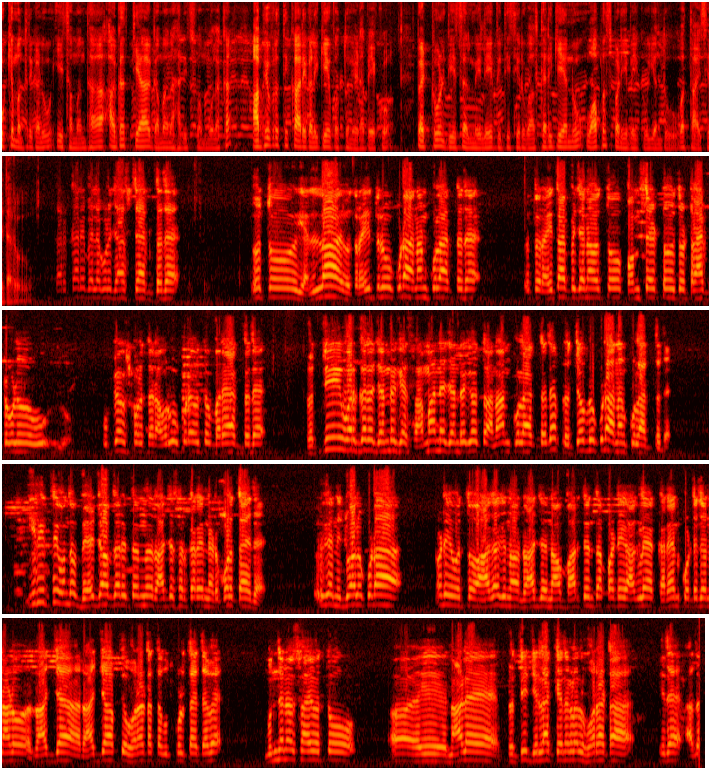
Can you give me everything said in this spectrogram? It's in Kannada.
ಮುಖ್ಯಮಂತ್ರಿಗಳು ಈ ಸಂಬಂಧ ಅಗತ್ಯ ಗಮನ ಹರಿಸುವ ಮೂಲಕ ಅಭಿವೃದ್ಧಿ ಕಾರ್ಯಗಳಿಗೆ ಒತ್ತು ನೀಡಬೇಕು. ಪೆಟ್ರೋಲ್, ಡೀಸೆಲ್ ಮೇಲೆ ವಿಧಿಸಿರುವ ತೆರಿಗೆಯನ್ನು ವಾಪಸ್ ಪಡೆಯಬೇಕು ಎಂದು ಒತ್ತಾಯಿಸಿದರು. ತರಕಾರಿ ಬೆಲೆಗಳು ಜಾಸ್ತಿ ಆಗ್ತದೆ. ಇವತ್ತು ಎಲ್ಲ ಇವತ್ತು ರೈತರು ಕೂಡ ಅನನುಕೂಲ ಆಗ್ತದೆ. ಇವತ್ತು ರೈತಾಪಿ ಜನ ಇವತ್ತು ಪಂಪ್ ಸೆಟ್ ಇವತ್ತು ಟ್ರಾಕ್ಟರ್ಗಳು ಉಪಯೋಗಿಸ್ಕೊಳ್ತಾರೆ. ಅವ್ರಿಗೂ ಕೂಡ ಇವತ್ತು ಬರೆ ಆಗ್ತದೆ. ಪ್ರತಿ ವರ್ಗದ ಜನರಿಗೆ, ಸಾಮಾನ್ಯ ಜನರಿಗೆ ಇವತ್ತು ಅನಾನುಕೂಲ ಆಗ್ತದೆ, ಪ್ರತಿಯೊಬ್ರು ಕೂಡ ಅನಾನುಕೂಲ ಆಗ್ತದೆ. ಈ ರೀತಿ ಒಂದು ಬೇಜವಾಬ್ದಾರಿ ತಂದು ರಾಜ್ಯ ಸರ್ಕಾರ ನಡ್ಕೊಳ್ತಾ ಇದೆ, ಇವರಿಗೆ ನಿಜವಾಗ್ಲೂ ಕೂಡ ನೋಡಿ ಇವತ್ತು ಹಾಗಾಗಿ ನಾವು ರಾಜ್ಯ, ನಾವು ಭಾರತೀಯ ಜನತಾ ಪಾರ್ಟಿ ಆಗ್ಲೇ ಕರೆಯನ್ನು ಕೊಟ್ಟಿದ್ದೇವೆ. ನಾವು ರಾಜ್ಯ ರಾಜ್ಯ ವ್ಯಾಪ್ತಿ ಹೋರಾಟ ತೆಗೆದುಕೊಳ್ತಾ ಇದ್ದೇವೆ. ಮುಂದಿನ ಸಹ ಇವತ್ತು ಈ ನಾಳೆ ಪ್ರತಿ ಜಿಲ್ಲಾ ಕೇಂದ್ರಗಳಲ್ಲಿ ಹೋರಾಟ ಇದೆ. ಅದ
